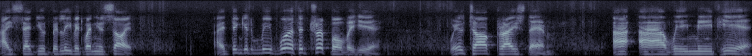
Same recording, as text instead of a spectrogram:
I said you'd believe it when you saw it. I think it'll be worth a trip over here. We'll talk price then. Uh-uh, we meet here.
